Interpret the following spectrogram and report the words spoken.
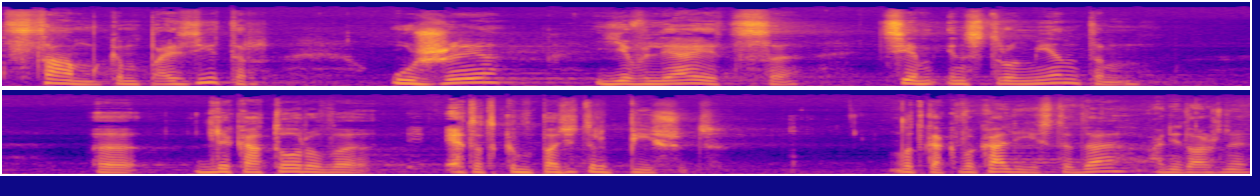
сам композитор уже является тем инструментом, э, для которого этот композитор пишет. Вот как вокалисты, да, они должны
